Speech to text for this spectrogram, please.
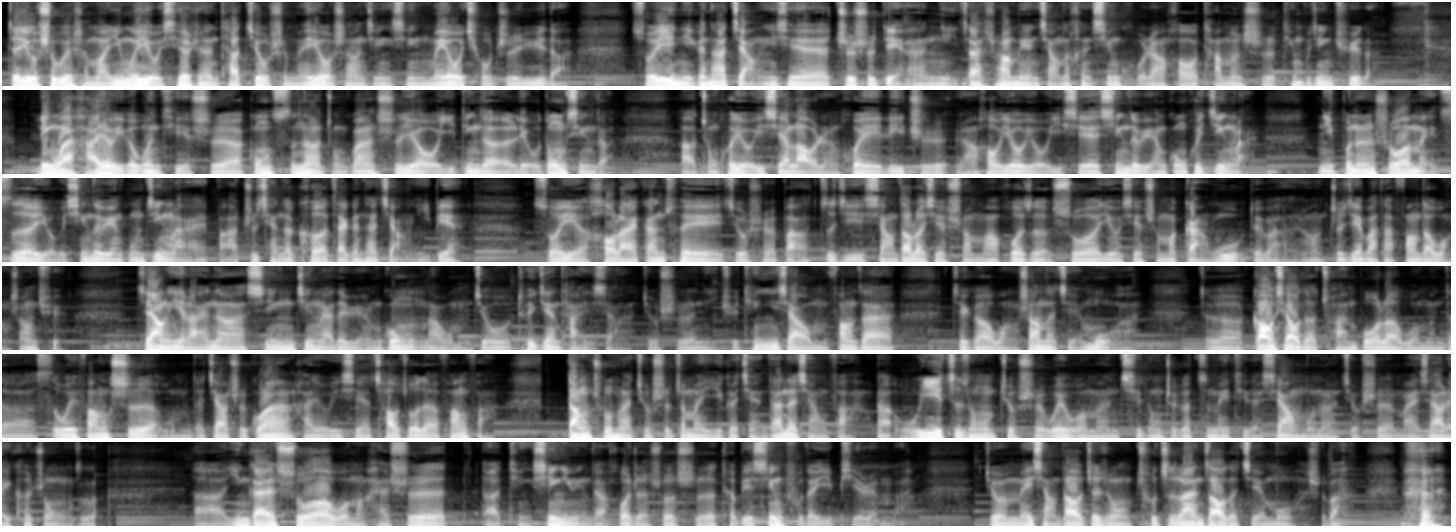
这又是为什么？因为有些人他就是没有上进心，没有求知欲的。所以你跟他讲一些知识点，你在上面讲的很辛苦，然后他们是听不进去的。另外还有一个问题是，公司呢总观是有一定的流动性的，啊，总会有一些老人会离职，然后又有一些新的员工会进来。你不能说每次有新的员工进来，把之前的课再跟他讲一遍。所以后来干脆就是把自己想到了些什么，或者说有些什么感悟，对吧？然后直接把它放到网上去。这样一来呢，新进来的员工，那我们就推荐他一下，就是你去听一下我们放在这个网上的节目啊，这个高效的传播了我们的思维方式、我们的价值观，还有一些操作的方法。当初呢，就是这么一个简单的想法，那无意之中就是为我们启动这个自媒体的项目呢，就是埋下了一颗种子。呃，应该说我们还是呃挺幸运的，或者说是特别幸福的一批人吧。就没想到这种粗制滥造的节目是吧？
